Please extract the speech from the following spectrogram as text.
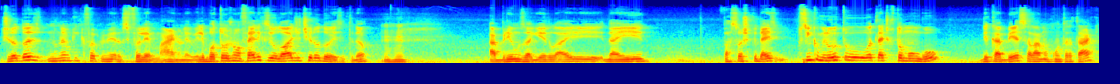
Tirou dois. Não lembro quem que foi primeiro. Se foi o Lemar, não lembro. Ele botou o João Félix e o Lodge e tirou dois, entendeu? Uhum. Abriu um zagueiro lá e daí. Passou acho que 10. 5 minutos o Atlético tomou um gol de cabeça lá no contra-ataque.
